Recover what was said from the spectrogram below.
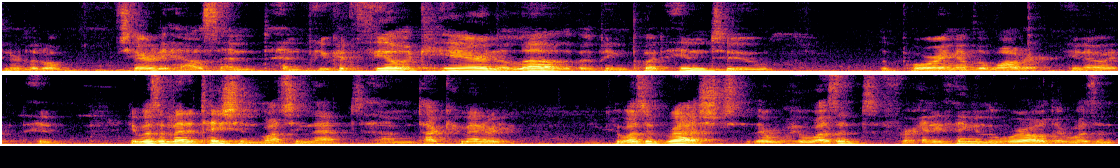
in her little charity house and, and you could feel the care and the love that was being put into the pouring of the water. You know, it, it, it was a meditation watching that um, documentary. It wasn't rushed. There, it wasn't for anything in the world. There wasn't.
